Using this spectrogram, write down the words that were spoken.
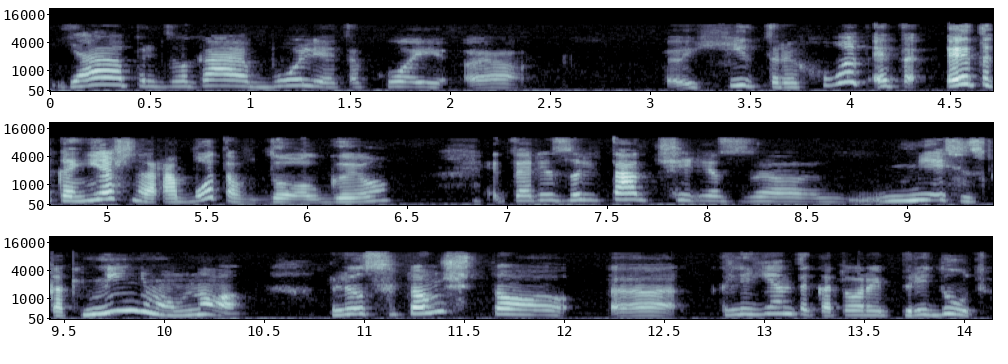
Я предлагаю более такой э, хитрый ход. Это, это, конечно, работа в долгую. Это результат через э, месяц как минимум, но плюс в том, что э, клиенты, которые придут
